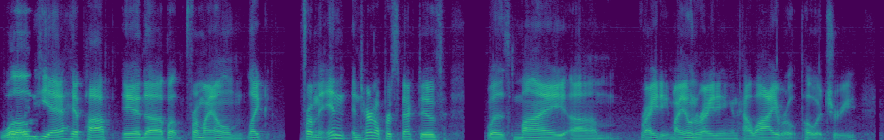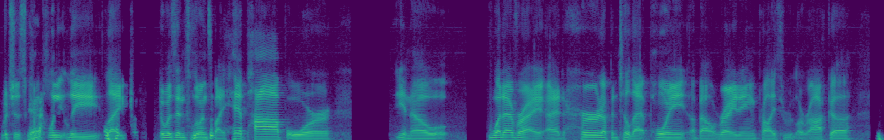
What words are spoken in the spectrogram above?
Well, yeah, hip hop, and uh, but from my own, like from the in, internal perspective, was my um, writing, my own writing, and how I wrote poetry, which is Yeah. completely like it was influenced by hip hop or you know whatever I had heard up until that point about writing, probably through Laraka. yeah,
